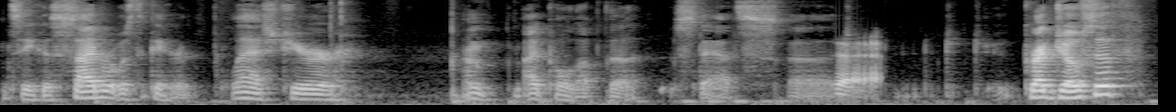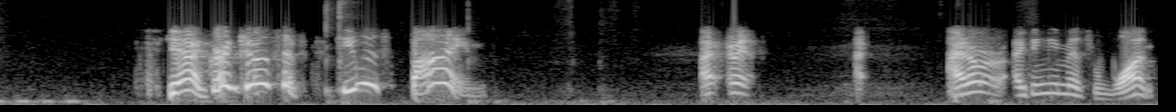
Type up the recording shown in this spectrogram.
Let's see, because Seibert was the kicker last year. I'm, I pulled up the stats. Uh, yeah. Greg Joseph. Yeah, Greg Joseph. He was fine. I, I mean, I, I don't. I think he missed once,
